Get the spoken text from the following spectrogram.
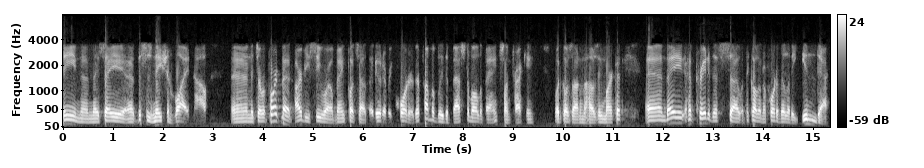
seen. And they say uh, this is nationwide now. And it's a report that RBC Royal Bank puts out. They do it every quarter. They're probably the best of all the banks on tracking what goes on in the housing market. And they have created this, uh, what they call an affordability index.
